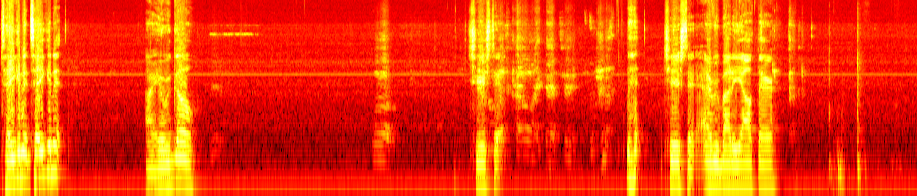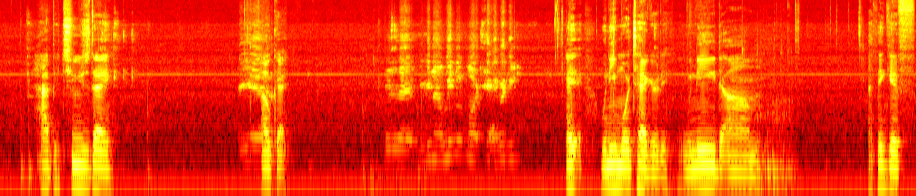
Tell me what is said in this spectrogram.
taking it, taking it. All right, here we go. Well, Cheers to like cheers to everybody out there. Happy Tuesday. yeah. Okay. Uh, you know, we need more integrity. Hey, we need more integrity. We need um I think if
